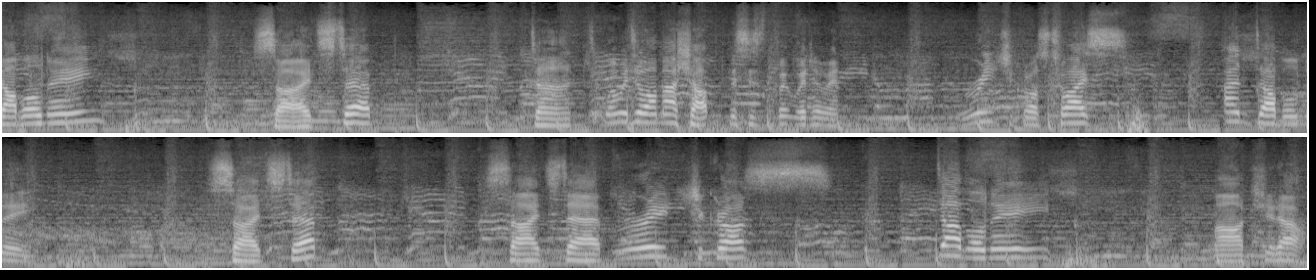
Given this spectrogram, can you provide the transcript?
double knee, side step. When we do our mashup, this is the bit we're doing. Reach across twice and double knee. Side step, side step, reach across, double knee, march it out.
